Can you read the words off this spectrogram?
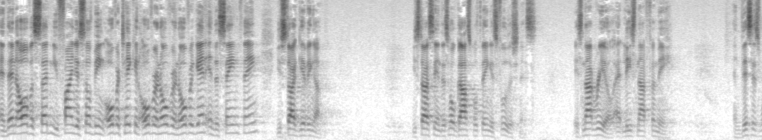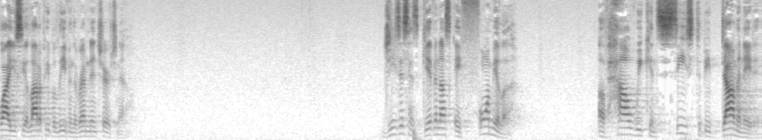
and then all of a sudden you find yourself being overtaken over and over and over again in the same thing? You start giving up. You start saying this whole gospel thing is foolishness. It's not real, at least not for me. And this is why you see a lot of people leaving the remnant church now. Jesus has given us a formula of how we can cease to be dominated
